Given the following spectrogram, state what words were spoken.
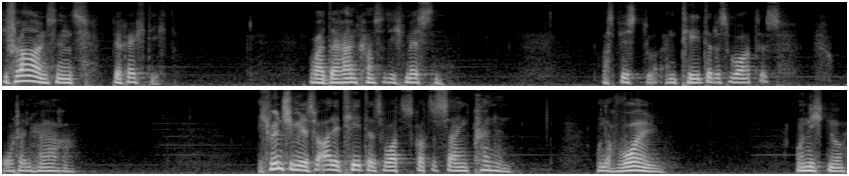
Die Fragen sind berechtigt, aber daran kannst du dich messen. Was bist du, ein Täter des Wortes oder ein Hörer? Ich wünsche mir, dass wir alle Täter des Wortes Gottes sein können und auch wollen und nicht nur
